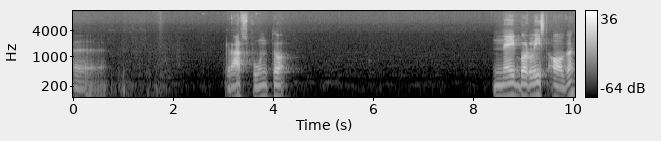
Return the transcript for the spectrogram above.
eh, graphs neighbor list of,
